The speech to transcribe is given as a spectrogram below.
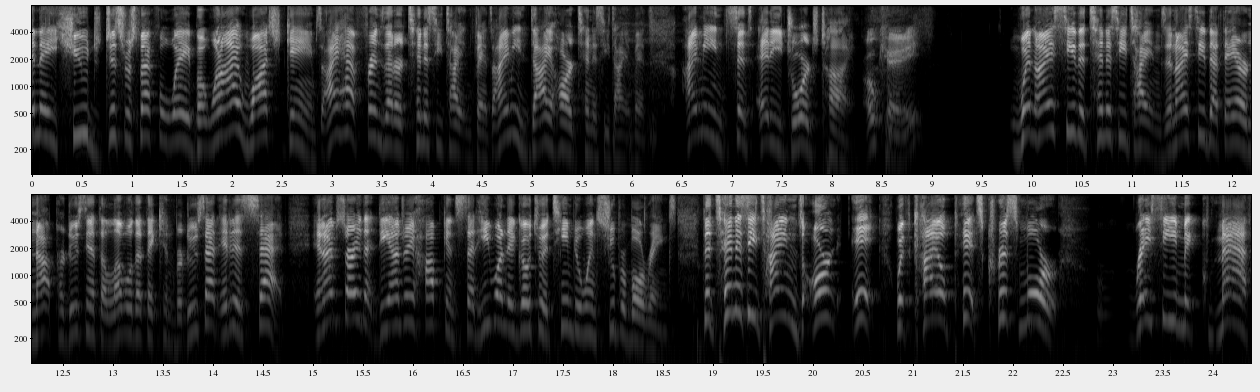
in a huge disrespectful way, but when I watch games, I have friends that are Tennessee Titan fans. I mean diehard Tennessee Titan fans. I mean since Eddie George time. Okay. When I see the Tennessee Titans and I see that they are not producing at the level that they can produce at, it is sad. And I'm sorry that DeAndre Hopkins said he wanted to go to a team to win Super Bowl rings. The Tennessee Titans aren't it with Kyle Pitts, Chris Moore, Racey McMath,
